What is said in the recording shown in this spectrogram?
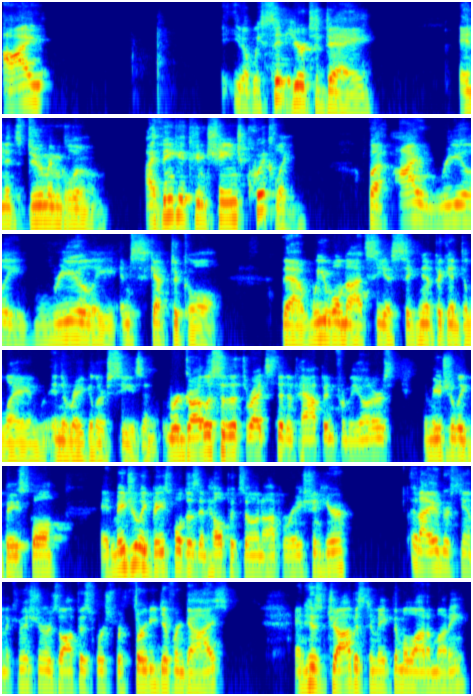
i you know we sit here today and it's doom and gloom i think it can change quickly but i really really am skeptical that we will not see a significant delay in, in the regular season, regardless of the threats that have happened from the owners in Major League Baseball. And Major League Baseball doesn't help its own operation here. And I understand the commissioner's office works for 30 different guys, and his job is to make them a lot of money,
